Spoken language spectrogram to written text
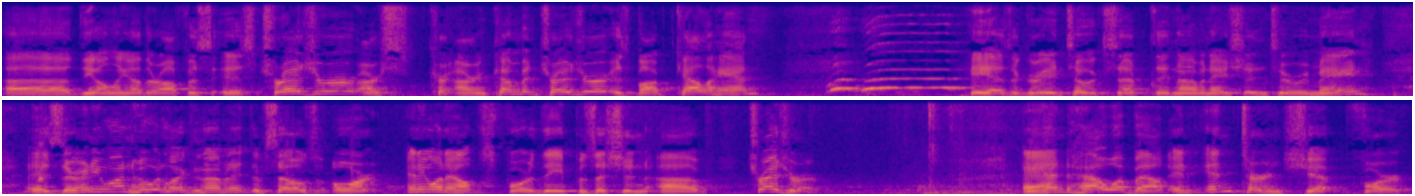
Uh, the only other office is treasurer. Our our incumbent treasurer is Bob Callahan. He has agreed to accept the nomination to remain. Is there anyone who would like to nominate themselves or anyone else for the position of treasurer? And how about an internship for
